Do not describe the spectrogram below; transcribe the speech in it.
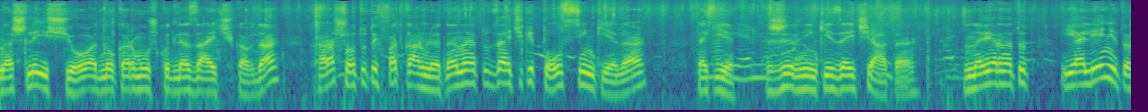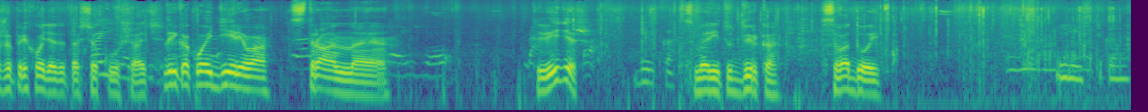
Нашли еще одну кормушку для зайчиков, да? Хорошо тут их подкармливают. Наверное, тут зайчики толстенькие, да? Такие Наверное. жирненькие зайчата. Ну, наверное, тут и олени тоже приходят это все кушать. Смотри, какое дерево странное. Ты видишь? Дырка. Смотри, тут дырка с водой. И листиками.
